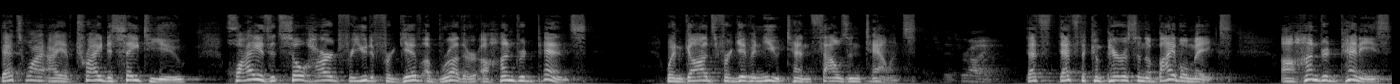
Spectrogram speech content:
That's why I have tried to say to you, why is it so hard for you to forgive a brother a hundred pence when God's forgiven you 10,000 talents? That's right. That's, that's the comparison the Bible makes. A hundred pennies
